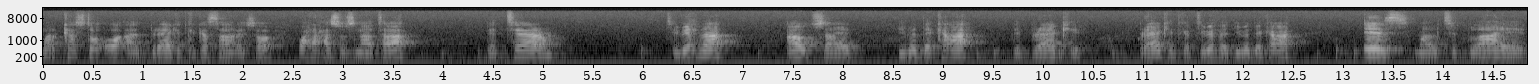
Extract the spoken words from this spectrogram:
mar kasta oo aad bracketka ka saareyso waxaad xasuusnaataa the term tibixda outside dibadda ka ah the bracket bracketka tibixda dibadda ka ah is multiplied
